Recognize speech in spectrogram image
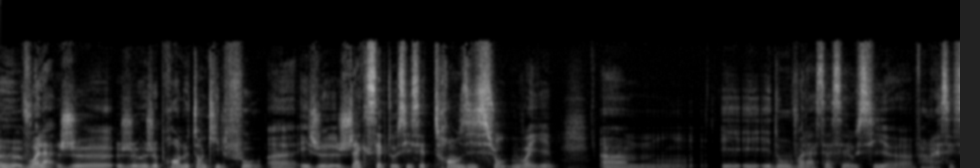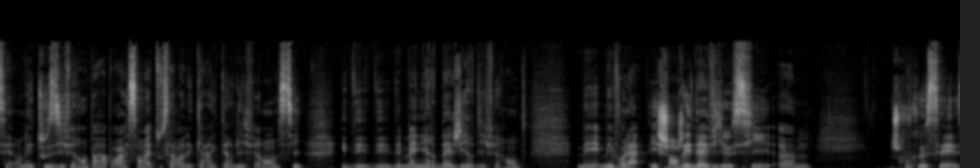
euh, voilà, je, je, prends le temps qu'il faut euh, et j'accepte aussi cette transition, vous voyez. Euh, et, donc voilà, ça c'est aussi, enfin voilà, on est tous différents par rapport à ça, on va tous avoir des caractères différents aussi et des, des, manières d'agir différentes. Mais, mais voilà, et changer d'avis aussi, je trouve que c'est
